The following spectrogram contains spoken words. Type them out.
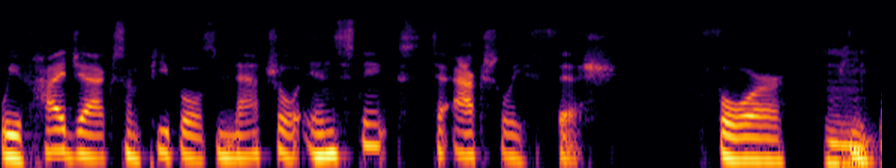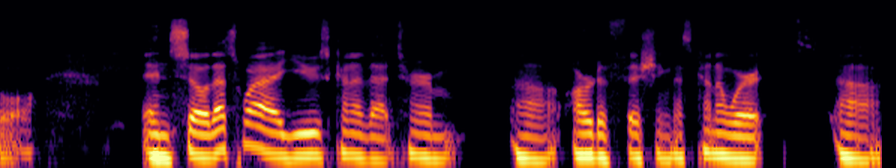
we've hijacked some people's natural instincts to actually fish for mm. people and so that's why I use kind of that term uh, art of fishing. That's kind of where it's uh,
